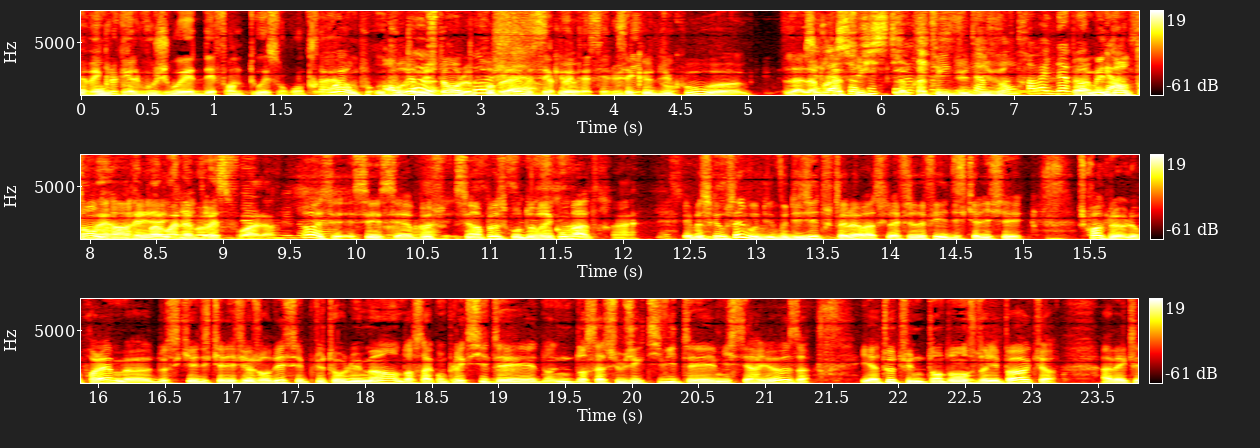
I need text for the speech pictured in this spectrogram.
avec lequel vous jouez défendre tout et son contraire. Ouais, on, pourrait, mais justement, le problème, c'est que, c'est que du coup, euh, la, la pratique, la, pratique du divan permet d'entendre un réel. Pas de la mauvaise foi, là. Ouais, c'est un, peu, un peu ce qu'on devrait combattre. Et parce que vous savez, vous, vous disiez tout à l'heure, est-ce que la philosophie est disqualifiée? Je crois que le, problème euh, de ce qui est disqualifié aujourd'hui, c'est plutôt l'humain dans sa complexité, dans, dans, sa subjectivité mystérieuse. Il y a toute une tendance de l'époque, avec,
